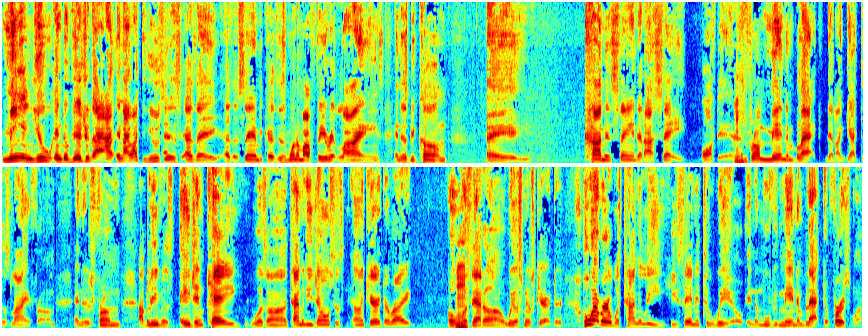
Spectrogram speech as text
Me and you individually, I, and I like to use this as a as a saying because it's one of my favorite lines, and it's become a common saying that I say often. And it's from Men in Black that I got this line from, and it's from I believe it's Agent K was on uh, Tommy Lee Jones's uh, character, right? Or Mhm. was that uh, Will Smith's character? Whoever it was, Tommy Lee, he said it to Will in the movie Men in Black, the first one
